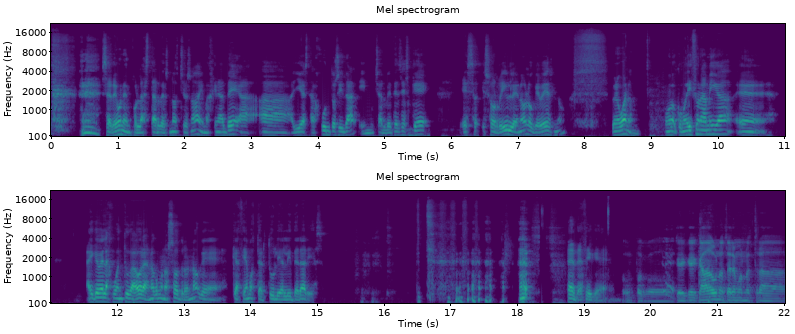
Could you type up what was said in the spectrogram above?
se reúnen por las tardes, noches, ¿no? Imagínate allí a estar juntos y tal, y muchas veces es que es, horrible, ¿no? Lo que ves, ¿no? Pero bueno, como, dice una amiga, eh, hay que ver la juventud ahora, no como nosotros, ¿no? Que, que hacíamos tertulias literarias. es decir, que. Un poco. Que, cada uno tenemos nuestra,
